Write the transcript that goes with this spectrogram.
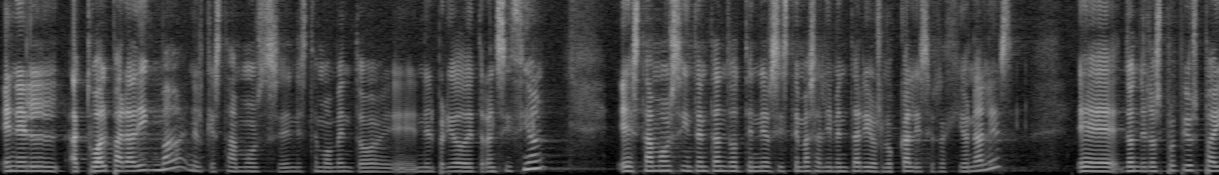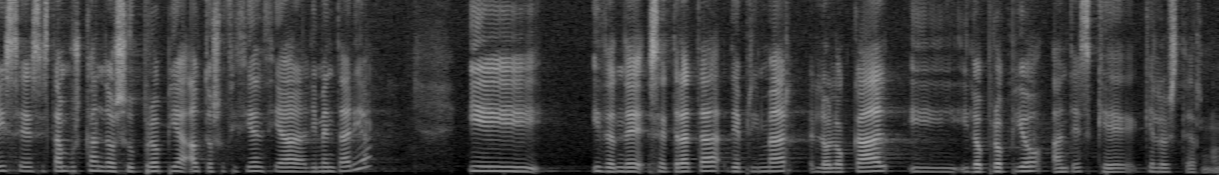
En el actual paradigma en el que estamos en este momento, en el periodo de transición, estamos intentando tener sistemas alimentarios locales y regionales eh, donde los propios países están buscando su propia autosuficiencia alimentaria y, donde se trata de primar lo local y, lo propio antes que, lo externo.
